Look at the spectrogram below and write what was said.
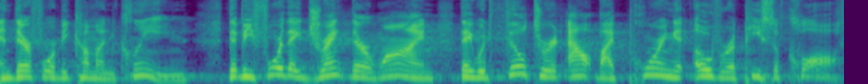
and therefore become unclean, that before they drank their wine, they would filter it out by pouring it over a piece of cloth.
